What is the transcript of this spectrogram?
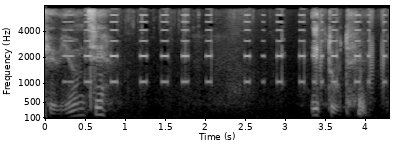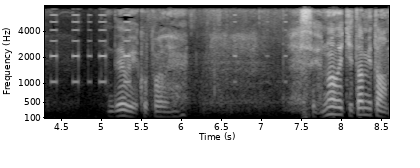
Ще в. І тут. Де викопали? Сигналить і там, і там.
